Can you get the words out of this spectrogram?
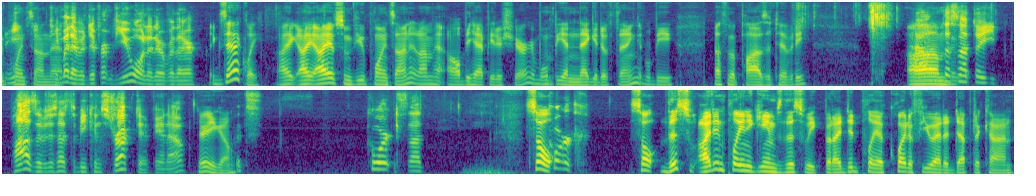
viewpoints on He that. You might have a different view on it over there. Exactly. I, I, I have some viewpoints on it. I'm I'll be happy to share. It won't be a negative thing. It'll be nothing but positivity. Um, Um, that's not the positive. It just has to be constructive. You know. there you go. It's cork. It's not So cork. so this I didn't play any games this week, but I did play a, quite a few at Adepticon,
